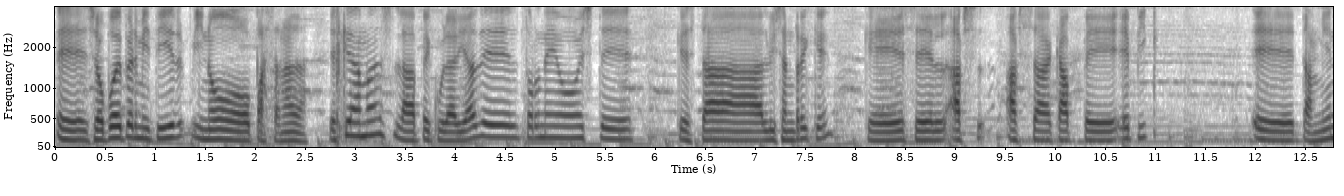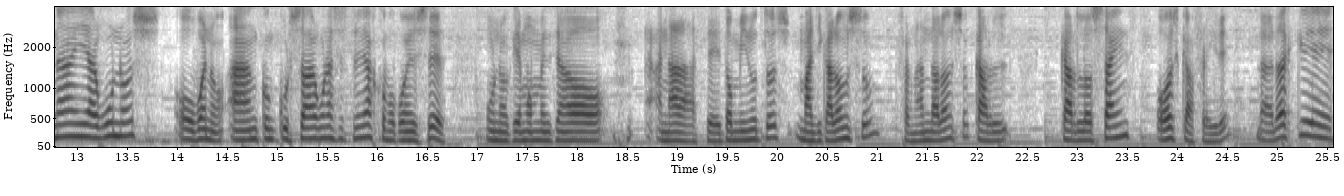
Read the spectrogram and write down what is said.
eh, se lo puede permitir y no pasa nada. Es que además la peculiaridad del torneo este que está Luis Enrique, que es el Abs- APSA Cup eh, Epic, eh, también hay algunos o bueno, han concursado algunas estrellas como pueden ser uno que hemos mencionado nada hace dos minutos, Magic Alonso, Fernando Alonso, Carl- Carlos Sainz o Oscar Freire. La verdad es que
